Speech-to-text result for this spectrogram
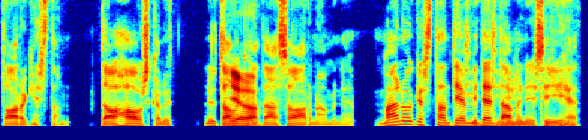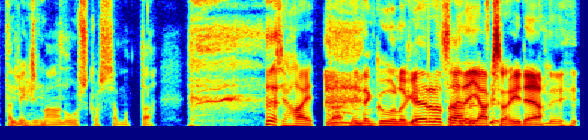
tarkistan. Tää on hauska, nyt, nyt alkaa Joo. tää saarnaaminen. Mä en oikeastaan tiedä, miten tämä meni siihen, että miksi mä oon uskossa, mutta... Se haittaa, miten kuuluukin. Kerrotaan se jakso idea. Niin.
